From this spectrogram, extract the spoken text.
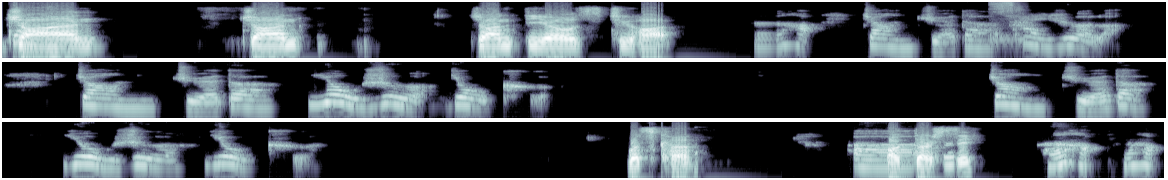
John John John feels too hot. 很好。 John 觉得太热了，John 觉得又热又渴，John 觉得又热又渴。 What's cup? 呃 Oh, thirsty. 很好，很好。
